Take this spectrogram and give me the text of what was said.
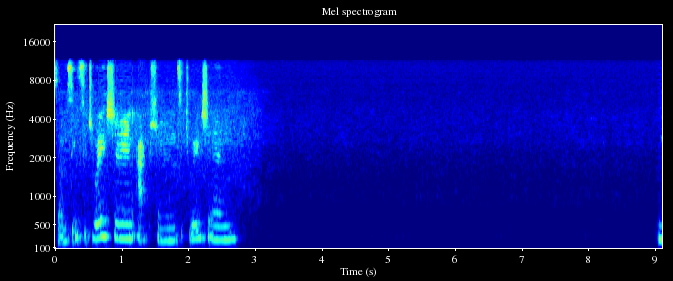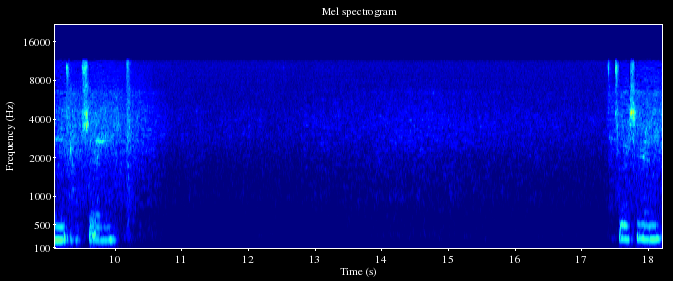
So I'm seeing situation, action, situation. Mm, action. Situation.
